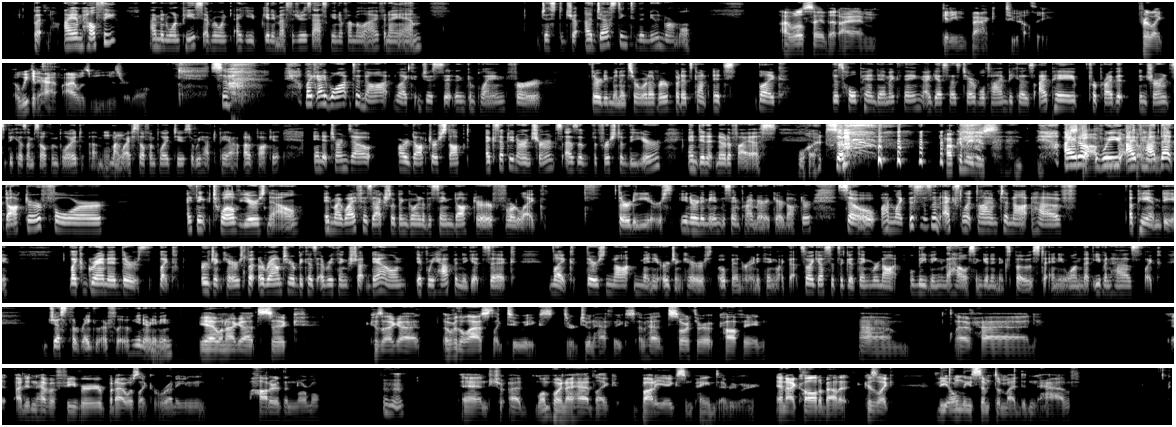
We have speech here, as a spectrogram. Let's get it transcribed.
But I am healthy. I'm in one piece. Everyone, I keep getting messages asking if I'm alive, and I am. Just adju- adjusting to the new normal. I will say that I am getting back to healthy. For like a week and a half, I was miserable. So, like, I want to not like just sit and complain for thirty minutes or whatever, but it's kind. of, It's like this whole pandemic thing. I guess has terrible time because I pay for private insurance because I'm self-employed. Um, My Mhm. wife's self-employed too, so we have to pay out, out of pocket. And it turns out our doctor stopped accepting our insurance as of the first of the year and didn't notify us. What? So. How can they just? I don't. We. I've had that doctor for, I think, twelve years now, and my wife has actually been going to the same doctor for like thirty years. You know what I mean? The same primary care doctor. So I'm like, this is an excellent time to not have a PMD. Like, granted, there's like urgent cares, but around here because everything's shut down, if we happen to get sick, like there's not many urgent cares open or anything like that. So I guess it's a good thing we're not leaving the house and getting exposed to anyone that even has like just the regular flu. You know what I mean? Yeah, when I got sick, because I got over the last like two weeks or two and a half weeks, I've had sore throat, coughing. Um, I've had. I didn't have a fever, but I was like running hotter than normal. Mm-hmm. And at one point, I had like body aches and pains everywhere, and I called about it because like the only symptom I didn't have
